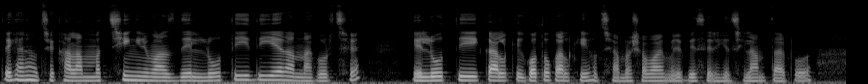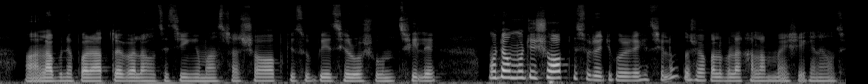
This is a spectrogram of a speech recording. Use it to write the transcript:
তো এখানে হচ্ছে খালাম্মা চিংড়ি মাছ দিয়ে লতি দিয়ে রান্না করছে। এই লতি কালকে, গতকালকে হচ্ছে আমরা সবাই মিলে বেছে রেখেছিলাম। তারপর লাবণী পর রাত্রেবেলা হচ্ছে চিংড়ি মাছটা সব কিছু বেছে রসুন, ছিলে, মোটামুটি সব কিছু রেডি করে রেখেছিল। তো সকালবেলা খালাম্মা এসে এখানে হচ্ছে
